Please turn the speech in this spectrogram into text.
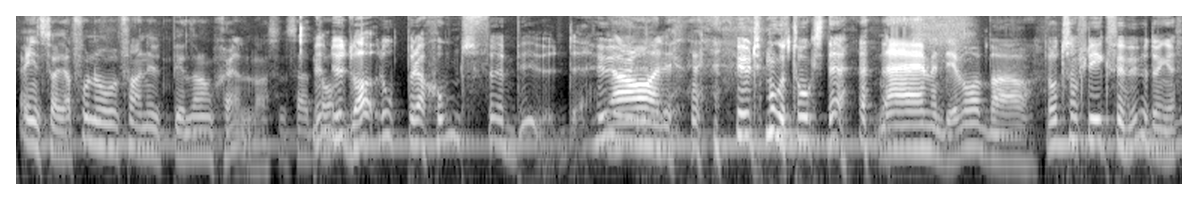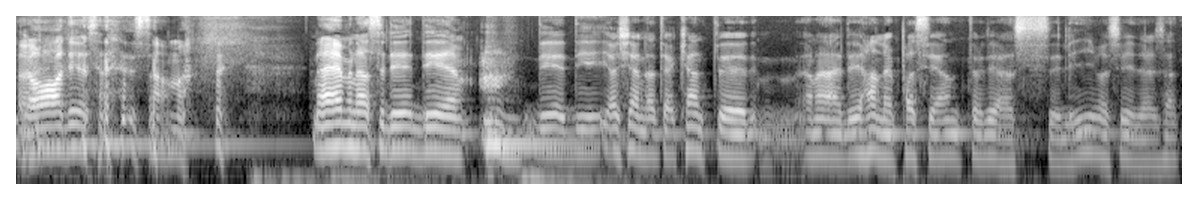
jag insåg att jag får nog fan utbilda dem själv. Alltså, så att men du la operationsförbud. Hur, ja, det... hur mottogs det? Nej men det var bara... Låter som flygförbud ungefär. Ja det är samma. Nej men alltså det, det, det, det, jag känner att jag kan inte, jag menar, det handlar om patienter och deras liv och så vidare. Så att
